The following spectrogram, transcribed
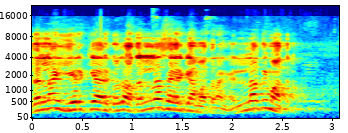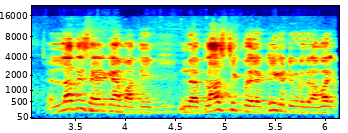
எதெல்லாம் இயற்கையாக இருக்குதோ அதெல்லாம் செயற்கையாக மாற்றுறாங்க எல்லாத்தையும் மாற்றுறாங்க எல்லாத்தையும் செயற்கையாக மாற்றி இந்த பிளாஸ்டிக் பையில் டீ கட்டி கொடுக்குற மாதிரி.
